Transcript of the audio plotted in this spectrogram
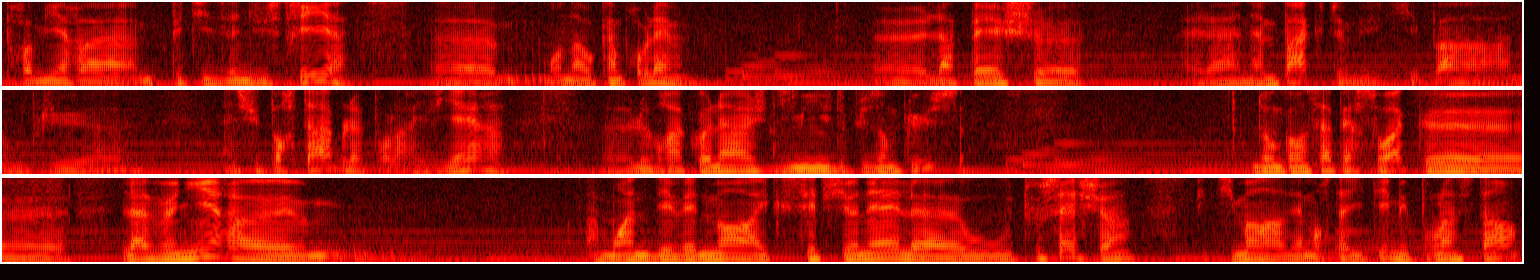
premières euh, petites industries, euh, on n'a aucun problème. Euh, la pêche, euh, elle a un impact, mais qui n'est pas non plus euh, insupportable pour la rivière. Euh, le braconnage diminue de plus en plus. Donc on s'aperçoit que euh, l'avenir, euh, à moins d'événements exceptionnels euh, où tout sèche, hein, effectivement dans la mortalité, mais pour l'instant,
